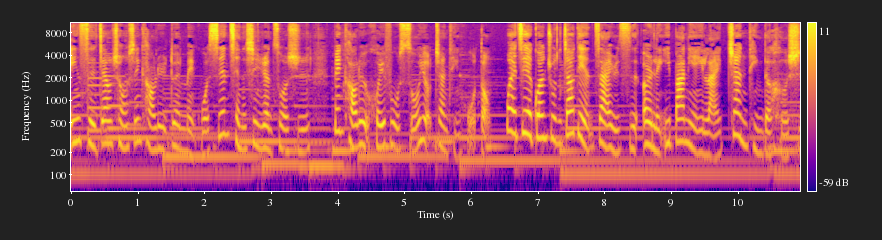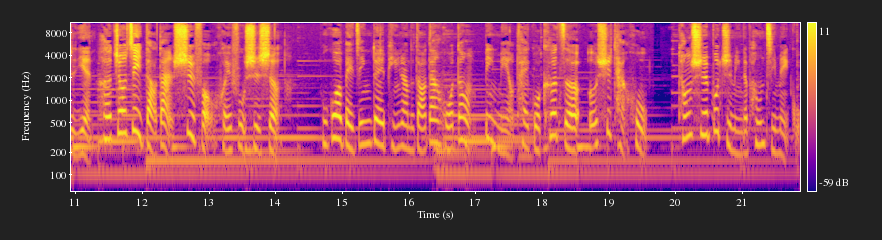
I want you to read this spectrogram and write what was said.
因此将重新考虑对美国先前的信任措施，并考虑恢复所有暂停活动。外界关注的焦点在于自2018年以来暂停的核试验和洲际导弹是否恢复试射。不过，北京对平壤的导弹活动并没有太过苛责，而是袒护，同时不指名的抨击美国。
